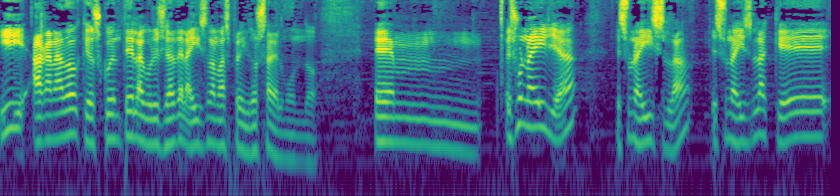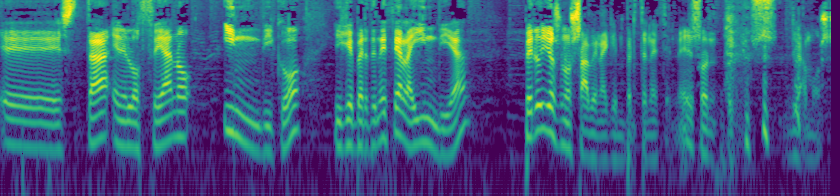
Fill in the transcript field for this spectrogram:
y ha ganado que os cuente la curiosidad de la isla más peligrosa del mundo. Em, es una isla, es una isla, es una isla que eh, está en el Océano Índico y que pertenece a la India. Pero ellos no saben a quién pertenecen, ¿eh? son ellos, digamos.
